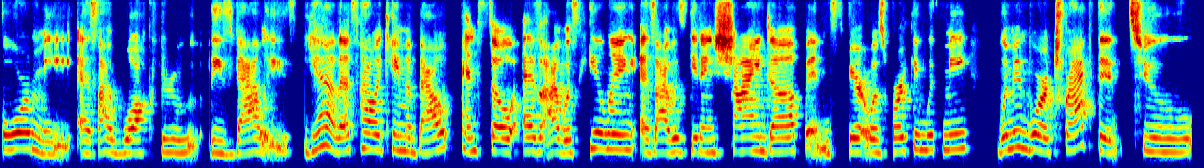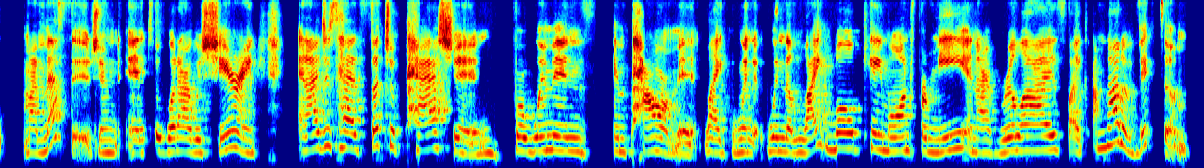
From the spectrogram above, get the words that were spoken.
for me as I walk through these valleys. Yeah, that's how it came about. And so as I was healing, as I was getting shined up and spirit was working with me, women were attracted to my message and, and to what I was sharing. And I just had such a passion for women's empowerment. Like when when the light bulb came on for me and I realized like I'm not a victim.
